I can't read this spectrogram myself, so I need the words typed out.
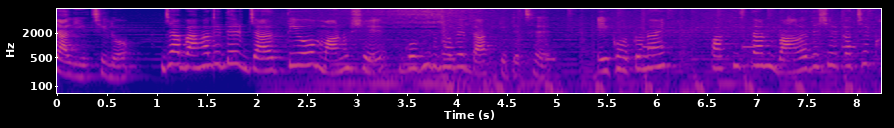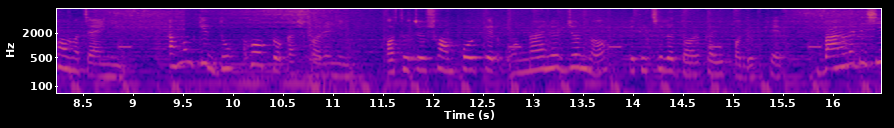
চালিয়েছিল, যা বাঙালিদের জাতীয় মানুষে গভীরভাবে দাগ কেটেছে। এই ঘটনায় পাকিস্তান বাংলাদেশের কাছে ক্ষমা চায়নি, এমনকি দুঃখ প্রকাশ করেনি। অথচ সম্পর্কের উন্নয়নের জন্য এটি ছিল দরকারি পদক্ষেপ। বাংলাদেশি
